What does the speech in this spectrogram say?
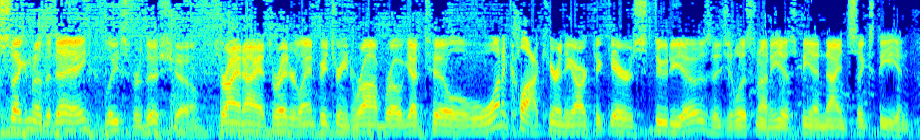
Segment of the day, at least for this show. It's Ryan Hyatt's Raiderland featuring Rob Bro. Got till 1 o'clock here in the Arctic Air studios as you listen on ESPN 960 and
